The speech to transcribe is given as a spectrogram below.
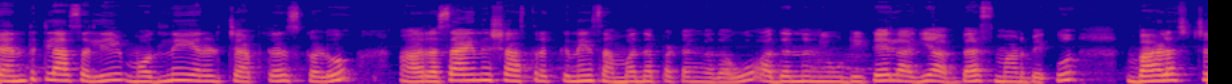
ಟೆಂತ್ ಕ್ಲಾಸಲ್ಲಿ ಮೊದಲನೇ ಎರಡು ಚಾಪ್ಟರ್ಸ್ಗಳು ರಸಾಯನಶಾಸ್ತ್ರಕ್ಕೇ ಸಂಬಂಧಪಟ್ಟಂಗೆ ಅದಾವು ಅದನ್ನು ನೀವು ಡಿಟೇಲ್ ಆಗಿ ಅಭ್ಯಾಸ ಮಾಡಬೇಕು. ಭಾಳಷ್ಟು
